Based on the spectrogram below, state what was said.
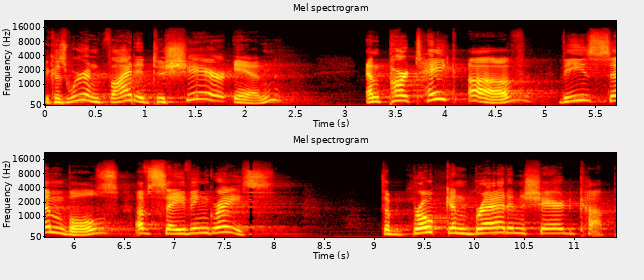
Because we're invited to share in and partake of these symbols of saving grace the broken bread and shared cup.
